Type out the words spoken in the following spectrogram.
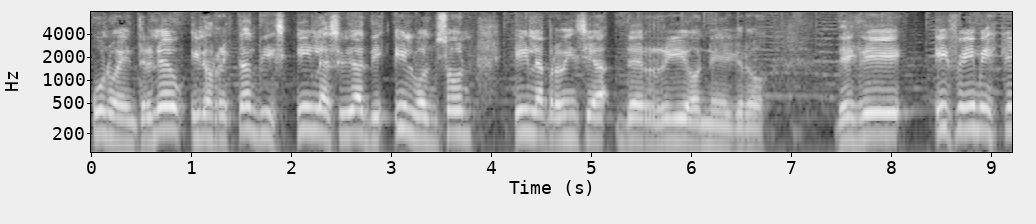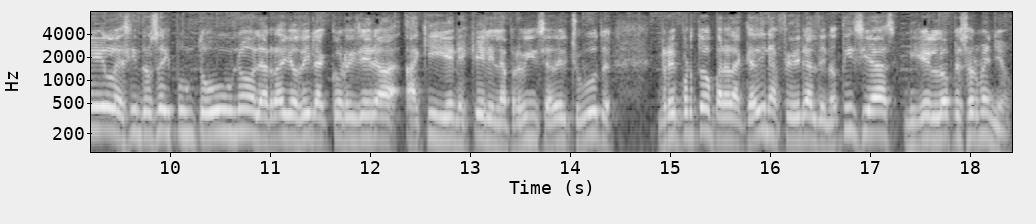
uno en Trelew y los restantes en la ciudad de El Bonzón, en la provincia de Río Negro. Desde FM Esquel 106.1, la radio de la cordillera aquí en Esquel, en la provincia del Chubut, reportó para la cadena federal de noticias Miguel López Ormeño.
